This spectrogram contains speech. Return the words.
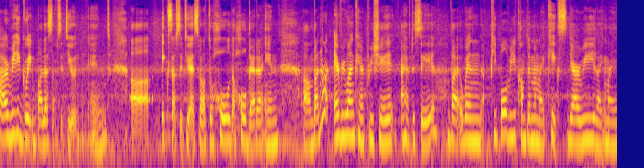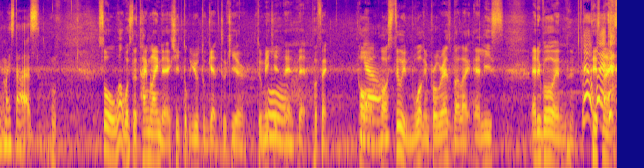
are a really great butter substitute and uh, egg substitute as well to hold the whole batter in. Um, but not everyone can appreciate it, I have to say. But when people really compliment my cakes, they are really like my, my stars. So, what was the timeline that actually took you to get to here to make Oh. it that, that perfect? Or, Yeah. or still in work in progress, but like at least edible and No, taste nice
